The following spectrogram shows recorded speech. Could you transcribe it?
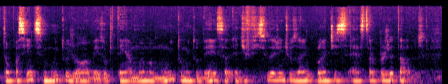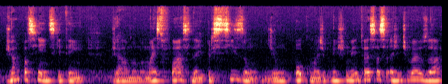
Então, pacientes muito jovens ou que têm a mama muito, muito densa, é difícil da gente usar implantes extra projetados. Já pacientes que têm já a mama mais flácida e precisam de um pouco mais de preenchimento, essas a gente vai usar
